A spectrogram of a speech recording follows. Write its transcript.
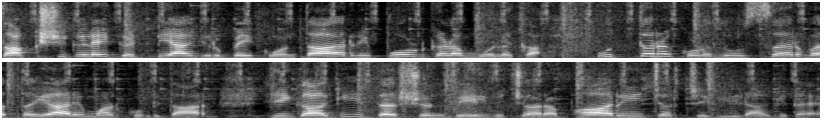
ಸಾಕ್ಷಿಗಳೇ ಗಟ್ಟಿಯಾಗಿರಬೇಕು ಅಂತ ರಿಪೋರ್ಟ್ಗಳ ಮೂಲಕ ಉತ್ತರ ಕೊಡಲು ಸರ್ವ ತಯಾರಿ ಮಾಡಿಕೊಂಡಿದ್ದಾರೆ. ಹೀಗಾಗಿ ದರ್ಶನ್ ಬೇಲ್ ವಿಚಾರ ಭಾರೀ ಚರ್ಚೆಗೀಡಾಗಿದೆ.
